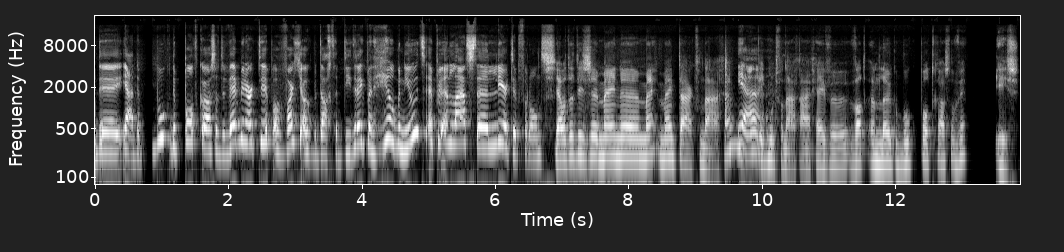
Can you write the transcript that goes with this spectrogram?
De, ja, de boek, de podcast of de webinar tip of wat je ook bedacht hebt. Diederik, ik ben heel benieuwd. Heb je een laatste leertip voor ons? Ja, want dat is uh, mijn, uh, mijn, mijn taak vandaag. Hè? Ja. Ik moet vandaag aangeven wat een leuke boek, podcast of web is.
